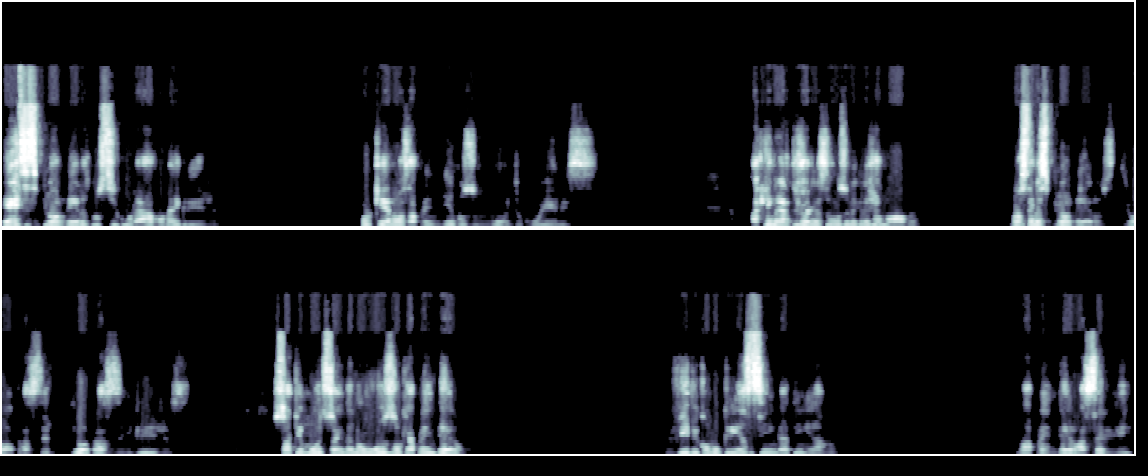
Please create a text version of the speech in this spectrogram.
Esses pioneiros nos seguravam na igreja porque nós aprendemos muito com eles. Aqui na Arte nós somos uma igreja nova. Nós temos pioneiros de outras, de outras igrejas. Só que muitos ainda não usam o que aprenderam. Vive como criancinha engatinhando. Não aprenderam a servir.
